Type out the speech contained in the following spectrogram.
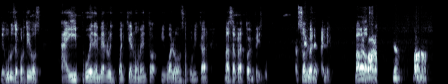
de Gurús Deportivos, ahí pueden verlo en cualquier momento. Igual lo vamos a publicar más al rato en Facebook. Solo NFL. Vámonos. Vámonos. Vámonos.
